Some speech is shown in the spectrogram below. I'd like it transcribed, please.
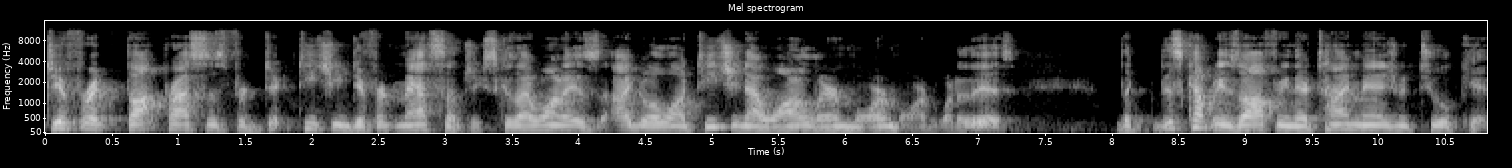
different thought process for di teaching different math subjects because I want to as I go along teaching I want to learn more and more and what it is. The, this company is offering their time management toolkit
